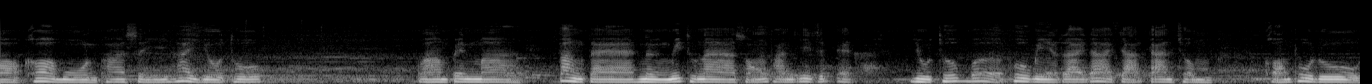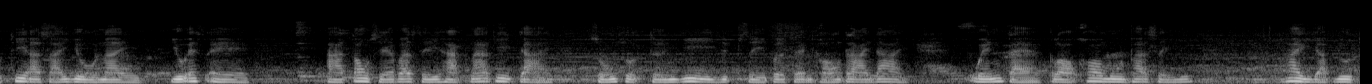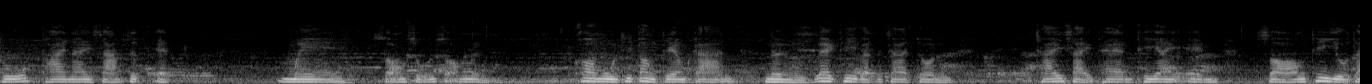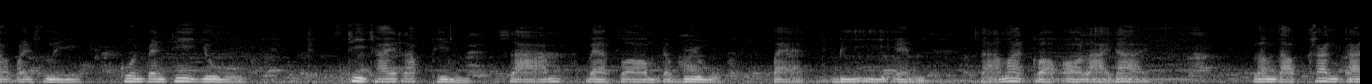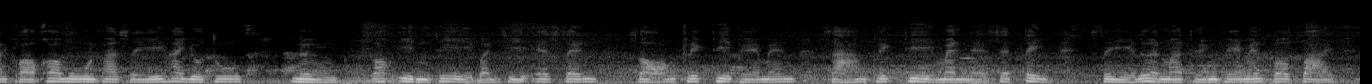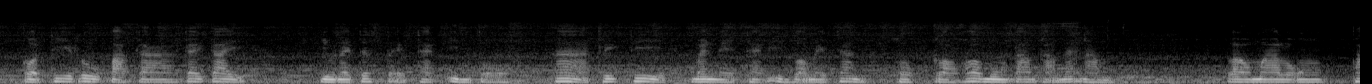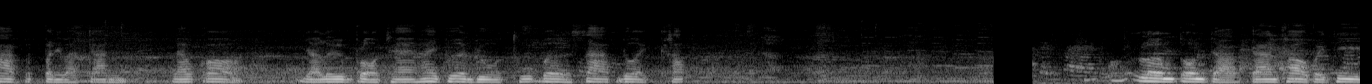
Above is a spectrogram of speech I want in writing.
รอกข้อมูลภาษีให้ YouTube ความเป็นมาตั้งแต่ 1 มิถุนา 2021 ยูทูบเบอร์ผู้มีรายได้จากการชมของผู้ดูที่อาศัยอยู่ใน USA อาจต้องเสียภาษีหักหน้าที่จ่ายสูงสุดถึง 24%ของรายได้ เว้นแต่กรอกข้อมูลภาษีให้หยับ YouTube ภายใน 31 เมษ2021 ข้อมูลที่ต้องเตรียมการ 1. เลขที่บัตรประชาชน ใช้ใส่แทน TIN 2. ที่อยู่ทางไปรษณีย์ควรเป็นที่อยู่ที่ใช้รับพิน 3. แบบฟอร์ม W 8 BEN สามารถกรอกออนไลน์ได้ลำดับขั้นการกรอข้อมูลภาษีให้ YouTube 1. ล็อกอินที่บัญชี Essence 2. คลิกที่ Payment 3. คลิกที่ Manage Setting 4. เลื่อนมาถึง Payment Profile กดที่รูปปากกาใกล้ ๆ United States Tax Info 5. คลิกที่ Manage Tax Information 6. กรอกข้อมูลตามคำแนะนำ เรามาลงภาคปฏิบัติกัน แล้วก็ อย่าลืมโปรดแชร์ให้เพื่อนยูทูบเบอร์ทราบด้วยครับ เริ่มต้นจากการเข้าไปที่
